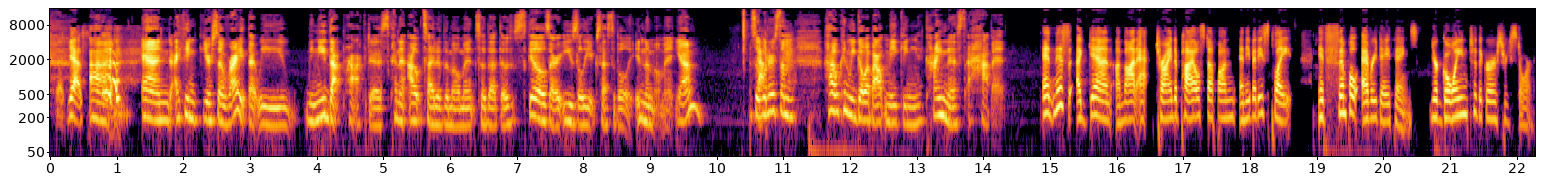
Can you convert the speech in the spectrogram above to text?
yes um, and i think you're so right that we we need that practice kind of outside of the moment so that those skills are easily accessible in the moment yeah so yeah. what are some how can we go about making kindness a habit and this again i'm not at, trying to pile stuff on anybody's plate it's simple, everyday things. You're going to the grocery store.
